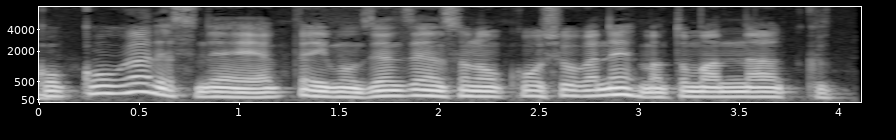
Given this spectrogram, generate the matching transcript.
ここがですね、やっぱりもう全然その交渉がね、まとまんなくて、えー、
